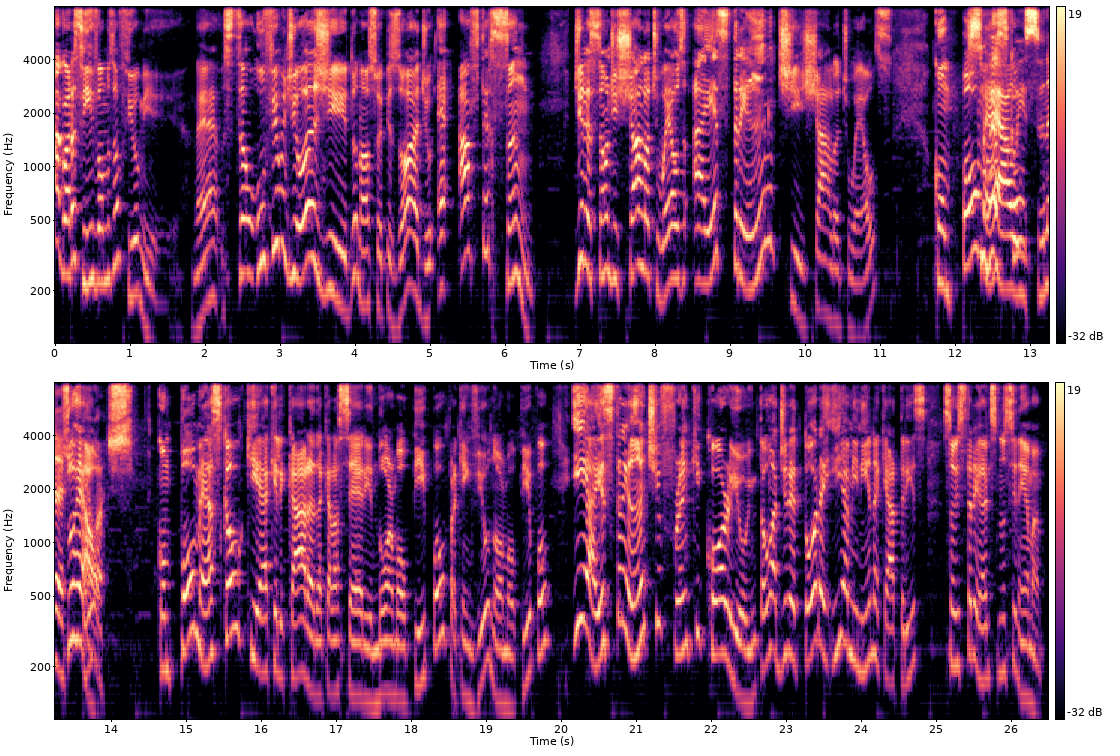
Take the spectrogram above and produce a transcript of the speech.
Agora sim, vamos ao filme, né? Então, o filme de hoje do nosso episódio é After Sun, direção de Charlotte Wells, a estreante Charlotte Wells, com Paul Surreal Mescal. isso, né? Surreal. Eu acho. Com Paul Mescal, que é aquele cara daquela série Normal People, pra quem viu Normal People, e a estreante Frankie Corio. Então a diretora e a menina, que é a atriz, são estreantes no cinema.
